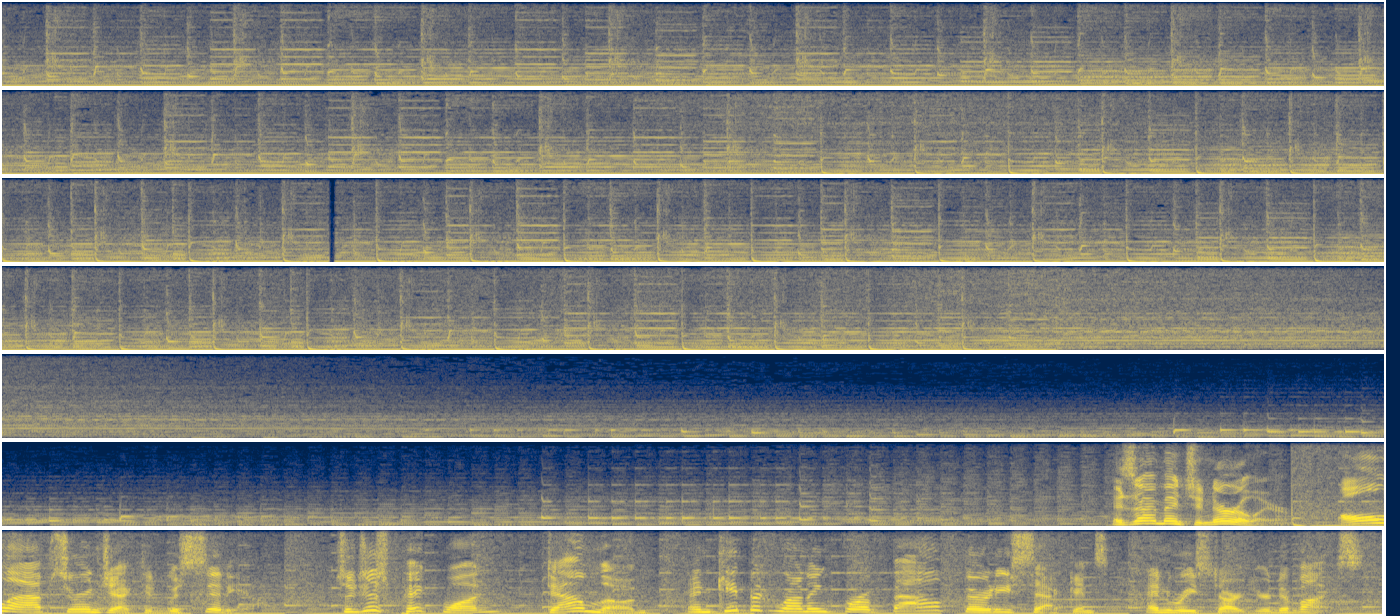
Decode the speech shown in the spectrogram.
As I mentioned earlier, all apps are injected with Cydia. So just pick one, download, and keep it running for about 30 seconds and restart your device.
